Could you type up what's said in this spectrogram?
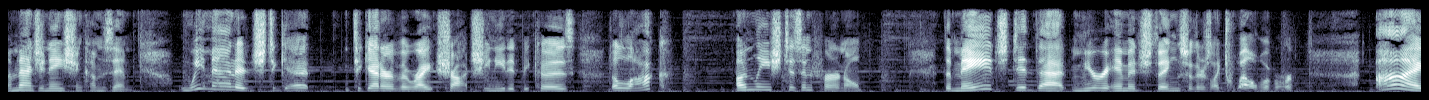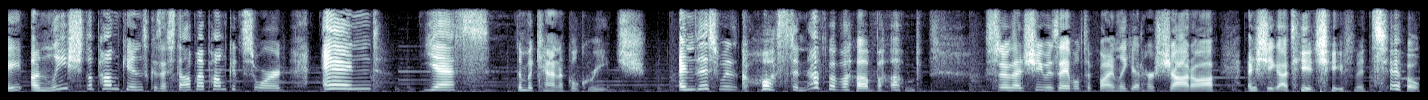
imagination comes in. We managed to get to get her the right shot she needed because the lock unleashed his infernal. The mage did that mirror image thing, so there's like 12 of her. I unleashed the pumpkins because I still have my pumpkin sword, and yes, the mechanical Greench. And this would cost enough of a hubbub so that she was able to finally get her shot off and she got the achievement too.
